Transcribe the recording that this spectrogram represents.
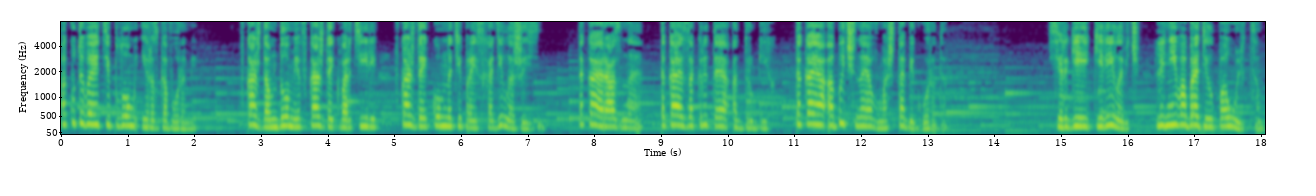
окутывая теплом и разговорами. В каждом доме, в каждой квартире, в каждой комнате происходила жизнь. Такая разная, такая закрытая от других, такая обычная в масштабе города. Сергей Кириллович лениво бродил по улицам,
